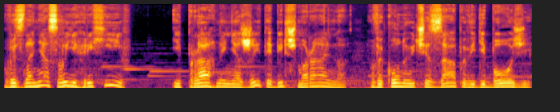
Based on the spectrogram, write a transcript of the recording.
визнання своїх гріхів і прагнення жити більш морально, виконуючи заповіді Божі.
